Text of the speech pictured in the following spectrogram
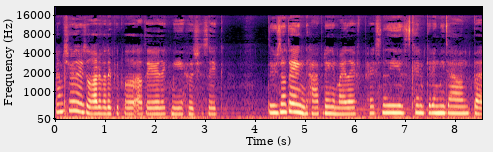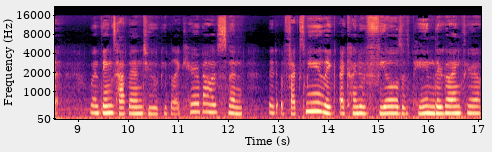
I'm sure there's a lot of other people out there like me who's just like there's nothing happening in my life personally that's kind of getting me down but when things happen to people I care about, then it affects me. Like, I kind of feel the pain they're going through.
